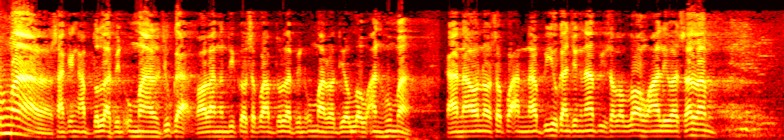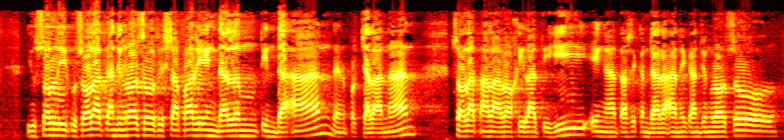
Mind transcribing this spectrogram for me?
Umar saking Abdullah bin Umar juga kala ngendika sapa Abdullah bin Umar radhiyallahu anhuma kana ana sapa an-nabi Kanjeng Nabi sallallahu alaihi wasallam yusolli ku salat Kanjeng Rasul fi safari ing dalem tindakan dan perjalanan salat ala rakhilatihi ing atase kendaraane Kanjeng Rasul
